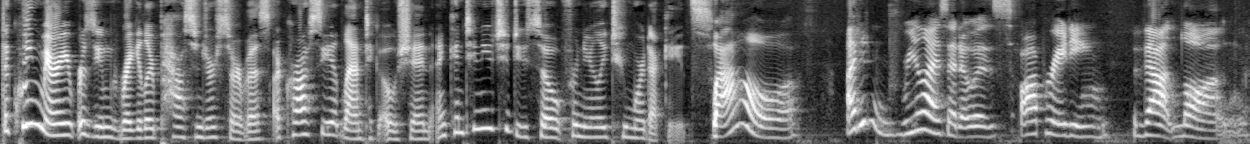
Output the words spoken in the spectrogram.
the Queen Mary resumed regular passenger service across the Atlantic Ocean and continued to do so for nearly two more decades. Wow. I didn't realize that it was operating that long.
